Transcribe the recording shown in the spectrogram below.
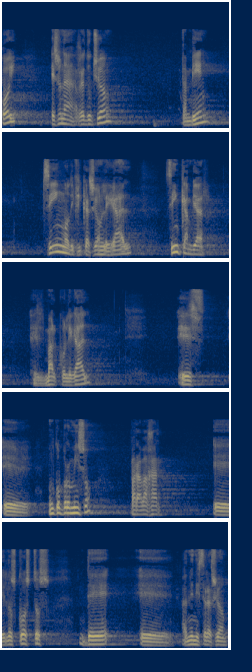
hoy es una reducción también sin modificación legal, sin cambiar el marco legal, es eh, un compromiso para bajar eh, los costos de administración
